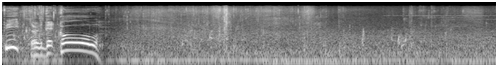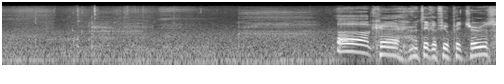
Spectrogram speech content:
Feet starting to get cold. Okay, I'll take a few pictures.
